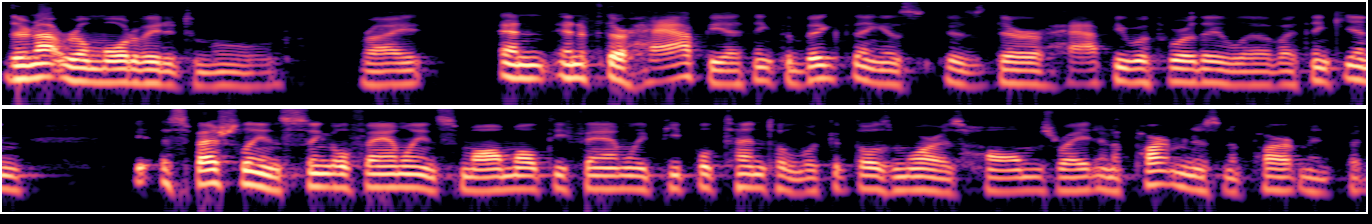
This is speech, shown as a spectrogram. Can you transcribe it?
they're not real motivated to move, right? And and if they're happy, I think the big thing is is they're happy with where they live. I think in especially in single family and small multifamily, people tend to look at those more as homes, right? An apartment is an apartment, but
